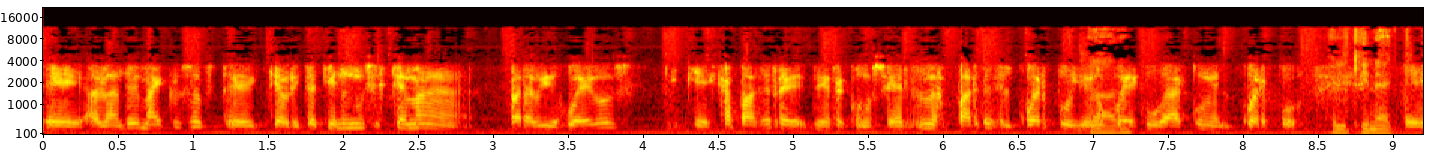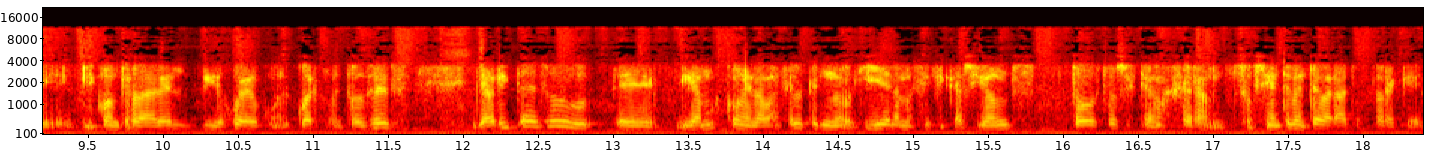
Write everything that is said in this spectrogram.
eh, hablando de Microsoft, eh, que ahorita tienen un sistema para videojuegos que es capaz de, re- de reconocer las partes del cuerpo y uno Claro. puede jugar con el cuerpo El Kinect. eh, y controlar el videojuego con el cuerpo. Entonces, ya ahorita eso, eh, digamos, con el avance de la tecnología y la masificación, todos estos sistemas serán suficientemente baratos para que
